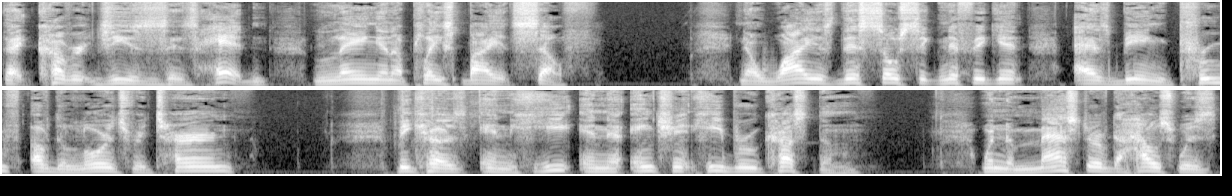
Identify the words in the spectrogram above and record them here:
that covered Jesus' head laying in a place by itself. Now, why is this so significant as being proof of the Lord's return? Because in he in the ancient Hebrew custom, when the master of the house was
